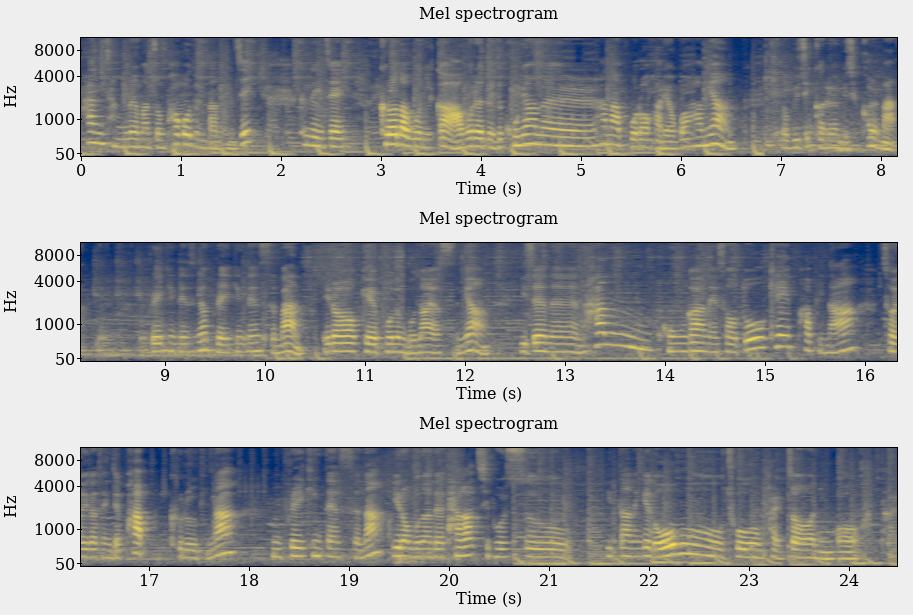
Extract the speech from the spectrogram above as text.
한 장르만 좀 파고든다든지. 근데 이제 그러다 보니까 아무래도 이제 공연을 하나 보러 가려고 하면 뭐 뮤지컬이면 뮤지컬만, 브레이킹 댄스면 브레이킹 댄스만 이렇게 보는 문화였으면 이제는 한 공간에서도 케이팝이나 저희 같은 이제 팝 그룹이나 브레이킹 댄스나 이런 문화들을 다 같이 볼 수 있다는 게 너무 좋은 발전인 것 같아요.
